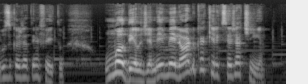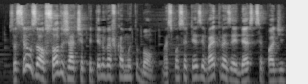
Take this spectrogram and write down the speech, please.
uso que eu já tenho feito, um modelo de e-mail melhor do que aquele que você já tinha. Se você usar o só do ChatGPT não vai ficar muito bom, mas com certeza ele vai trazer ideias que você pode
